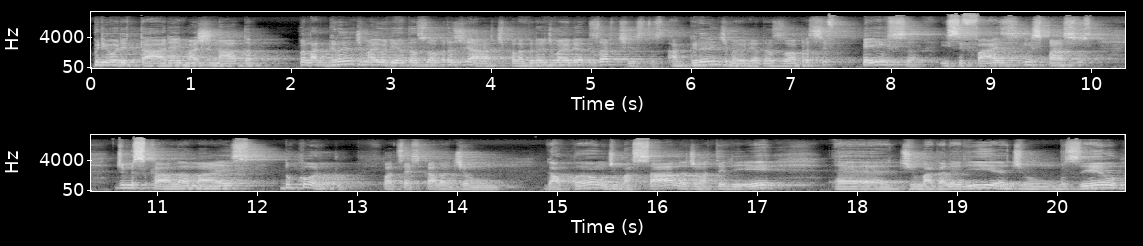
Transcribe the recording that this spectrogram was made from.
prioritária imaginada pela grande maioria das obras de arte, pela grande maioria dos artistas. A grande maioria das obras se pensa e se faz em espaços de uma escala mais do corpo. Pode ser a escala de um galpão, de uma sala, de um ateliê, é, de uma galeria, de um museu,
